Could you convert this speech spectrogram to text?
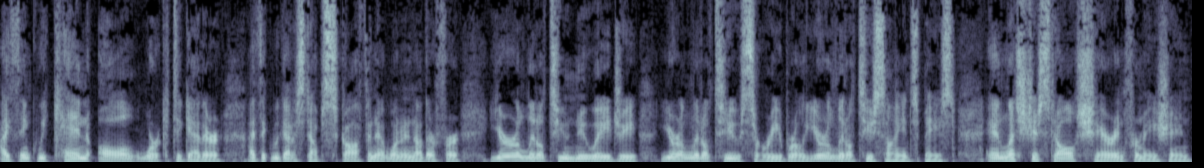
I think we can all work together. I think we got to stop scoffing at one another for you're a little too new agey, you're a little too cerebral, you're a little too science based, and let's just all share information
